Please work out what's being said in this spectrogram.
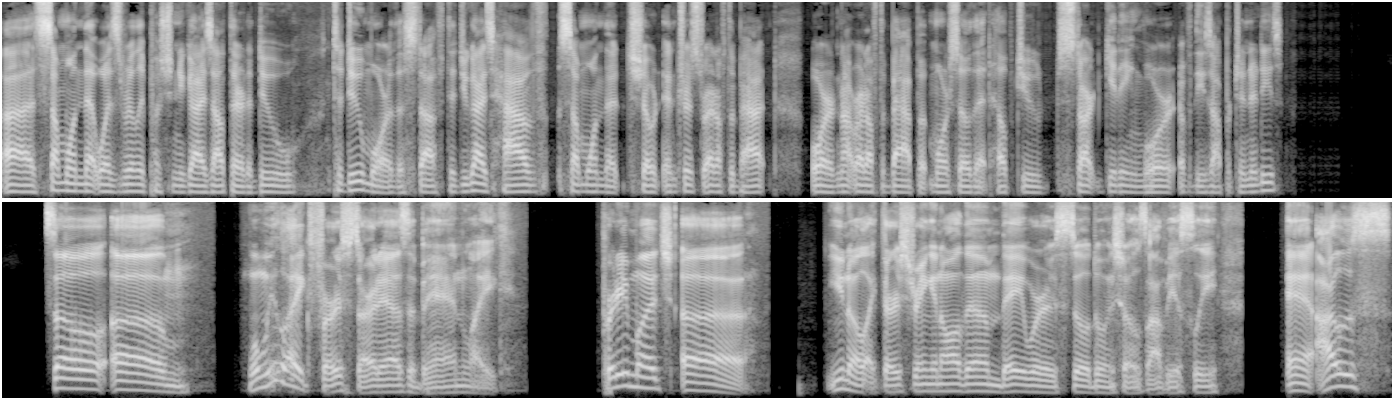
uh someone that was really pushing you guys out there to do to do more of this stuff? Did you guys have someone that showed interest right off the bat or not right off the bat, but more so that helped you start getting more of these opportunities? So, um, when we like first started as a band, like pretty much, uh, you know, like third string and all them, they were still doing shows, obviously. And I was,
